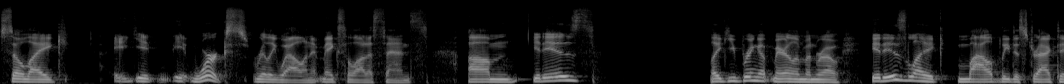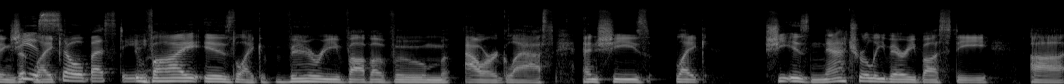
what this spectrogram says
So like it it, it works really well and it makes a lot of sense. Um it is like you bring up Marilyn Monroe. It is like mildly distracting she that is like so busty Vi is like very Vava Voom hourglass, and she's like, she is naturally very busty, uh,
